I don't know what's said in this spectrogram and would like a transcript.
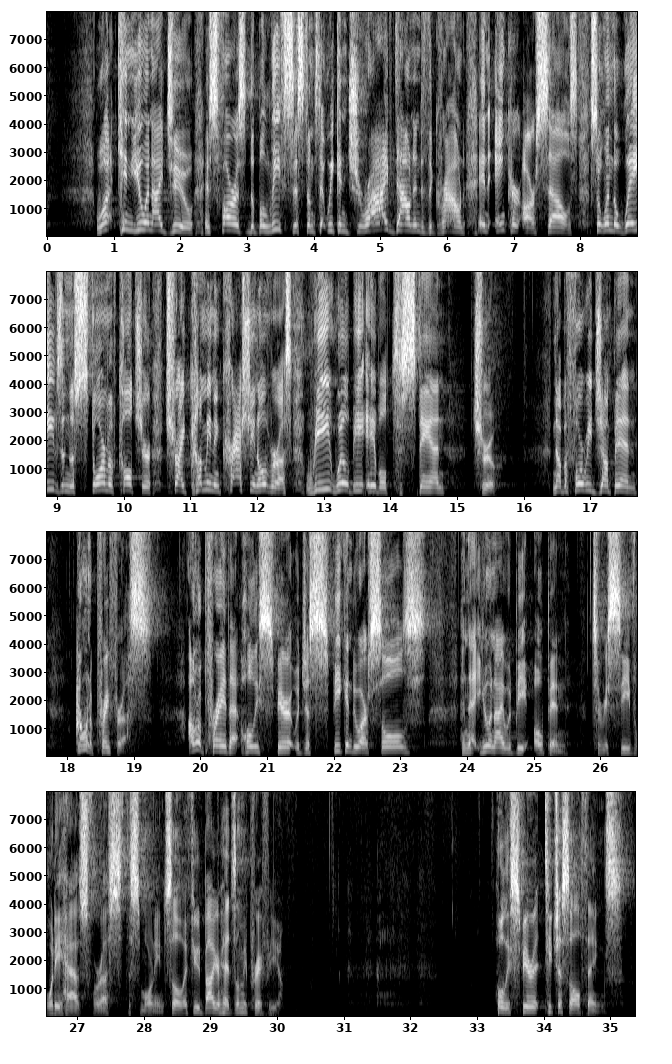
What can you and I do as far as the belief systems that we can drive down into the ground and anchor ourselves? So when the waves and the storm of culture try coming and crashing over us, we will be able to stand true. Now, before we jump in, I want to pray for us. I want to pray that Holy Spirit would just speak into our souls and that you and I would be open to receive what He has for us this morning. So, if you'd bow your heads, let me pray for you. Holy Spirit, teach us all things.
